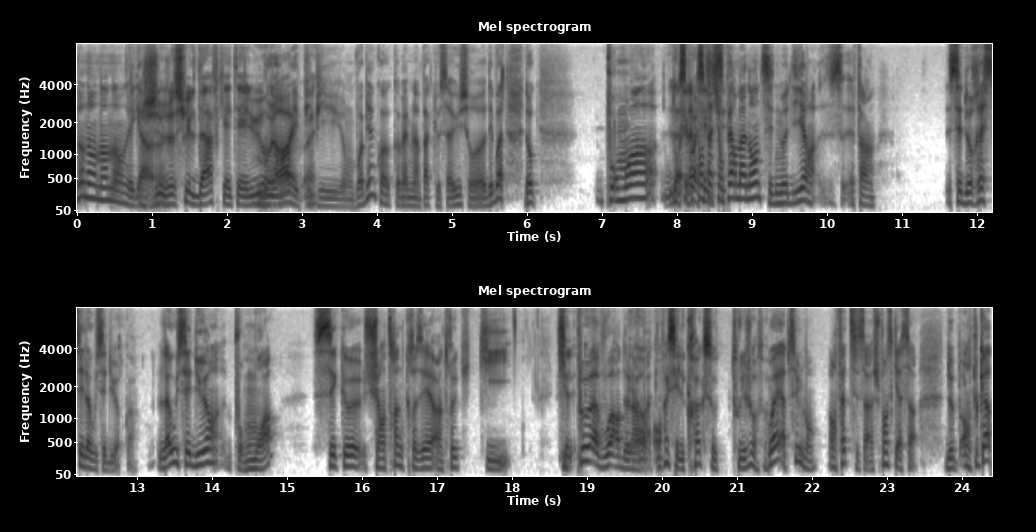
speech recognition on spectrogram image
Non, non, non, non, les gars. Je, suis le DAF qui a été élu. Voilà, et puis, on voit bien quoi, quand même l'impact que ça a eu sur euh, des boîtes. Donc, pour moi, la, tentation permanente, c'est de me dire, enfin, c'est de rester là où c'est dur, quoi. Là où c'est dur, pour moi, c'est que je suis en train de creuser un truc qui qui peut avoir de l'impact. En fait, c'est le crux tous les jours, toi. Ouais, absolument. En fait, c'est ça. Je pense qu'il y a ça. De, en tout cas,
